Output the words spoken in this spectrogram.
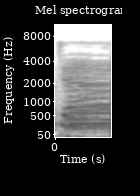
down.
